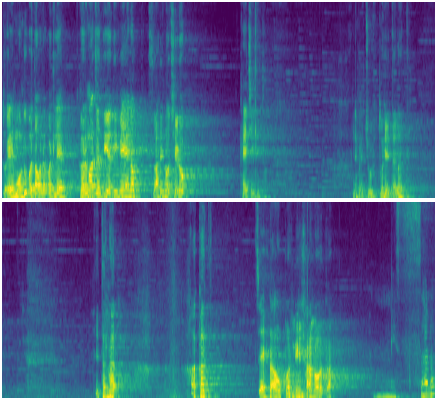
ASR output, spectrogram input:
તો એ મોઢું બતાવવાને બદલે ઘરમાં જતી હતી મેં એનો સાડીનો છેડો ખેંચી લીધો. અને મેં જોયું તો હેતલ હતી. હેતલના આખા ચહેરા ઉપર નિશાનો હતા. નિશાનો?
